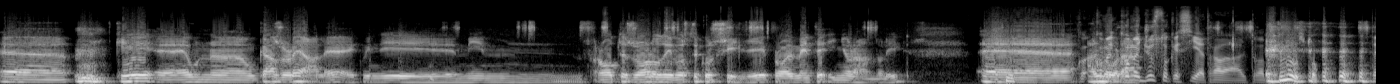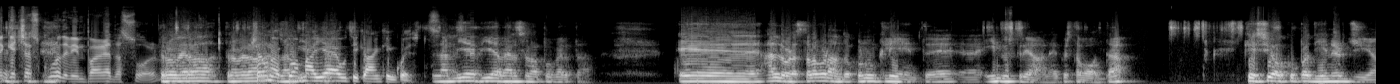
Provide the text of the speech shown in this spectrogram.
eh, che è un, un, caso reale e quindi mi farò tesoro dei vostri consigli, probabilmente ignorandoli. Eh, come, allora... come, è giusto che sia, tra l'altro, perché ciascuno deve imparare da solo. Troverò, troverò C'è una sua mia, maieutica anche in questo. La mia via verso la povertà. Eh, allora, sto lavorando con un cliente eh, industriale questa volta che si occupa di energia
